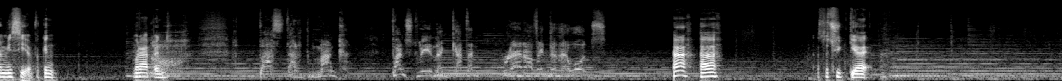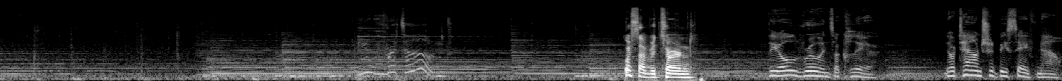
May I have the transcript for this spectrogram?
Let me see if I can... What happened? Ah, bastard monk! Punched me in the gut and ran off into the woods. Ha ha. That's what you get. You've returned. Of course I've returned. The old ruins are clear. Your town should be safe now.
